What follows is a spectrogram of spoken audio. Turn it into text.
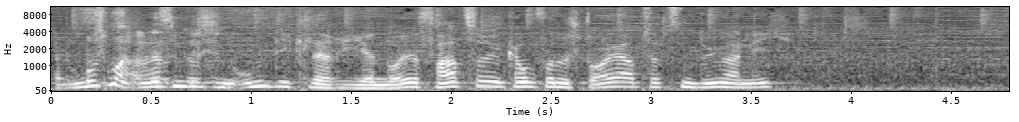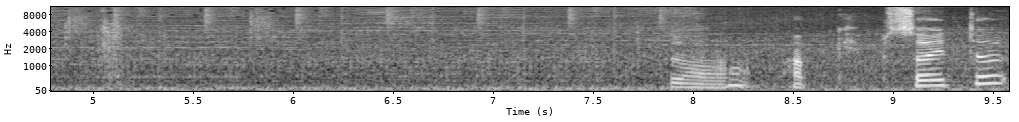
Das muss man alles ein bisschen umdeklarieren. Neue Fahrzeuge kommen von der Steuer absetzen, Dünger nicht. So, Abkippseite.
